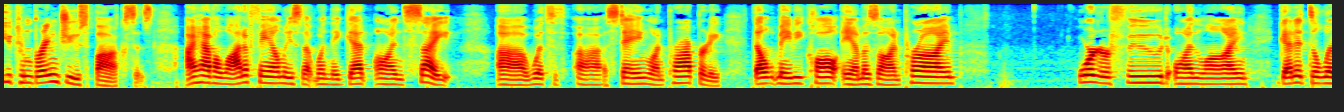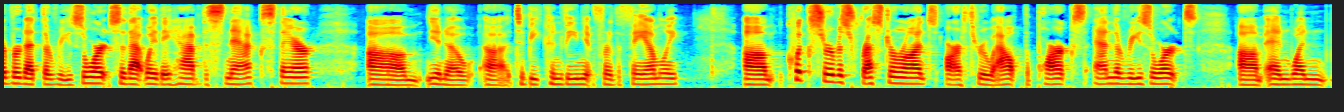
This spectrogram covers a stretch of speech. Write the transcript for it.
You can bring juice boxes. I have a lot of families that when they get on site, uh, with uh, staying on property. They'll maybe call Amazon Prime, order food online, get it delivered at the resort so that way they have the snacks there, um, you know, uh, to be convenient for the family. Um, quick service restaurants are throughout the parks and the resorts. Um, and when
